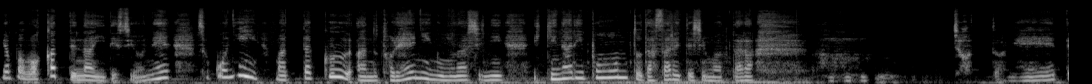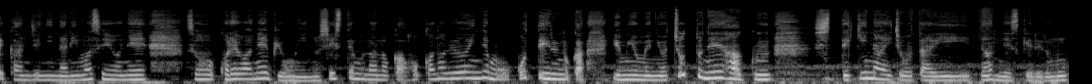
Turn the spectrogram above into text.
やっぱ分かってないですよね。そこに全く、あの、トレーニングもなしに、いきなりポーンと出されてしまったら、ちょっとねって感じになりますよね。そう、これはね、病院のシステムなのか、他の病院でも起こっているのか、弓嫁にはちょっとね、把握できない状態なんですけれども、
